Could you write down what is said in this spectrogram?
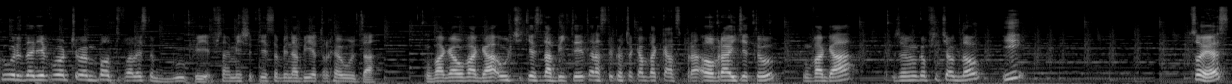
Kurde, nie wyłączyłem botów, ale jestem głupi, przynajmniej szybciej sobie nabiję trochę ulta. Uwaga, uwaga, ulcik jest nabity, teraz tylko czekam na Kacpra, dobra, idzie tu, uwaga, żebym go przyciągnął i... Co jest?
